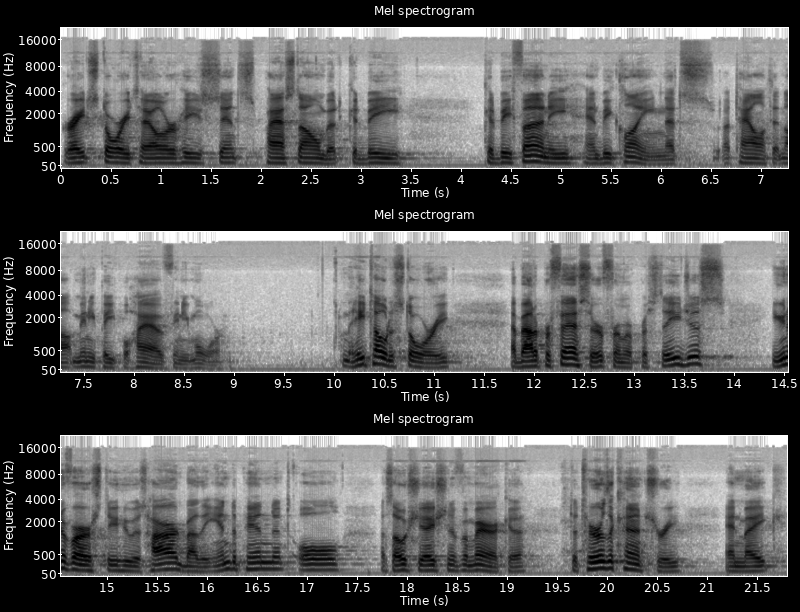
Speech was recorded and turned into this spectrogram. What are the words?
great storyteller. He's since passed on, but could be could be funny and be clean. That's a talent that not many people have anymore. But he told a story about a professor from a prestigious University, who was hired by the Independent Oil Association of America to tour the country and make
